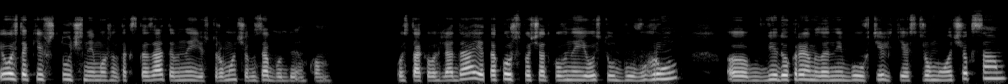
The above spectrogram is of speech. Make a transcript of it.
І ось такий штучний, можна так сказати, в неї струмочок за будинком. Ось так виглядає. Також спочатку в неї ось тут був ґрунт, е, відокремлений був тільки струмочок сам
